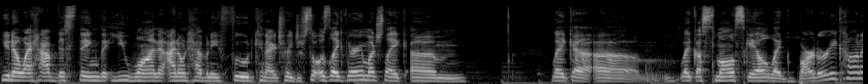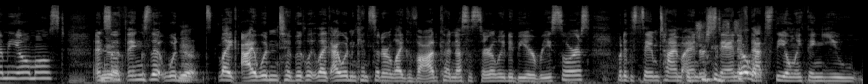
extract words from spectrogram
you know, I have this thing that you want. I don't have any food. Can I trade you? So it was like very much like, um, like a um like a small scale like barter economy almost and so things that wouldn't Yeah. like i wouldn't typically like i wouldn't consider like vodka necessarily to be a resource but at the same time i understand if it. that's the only thing you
